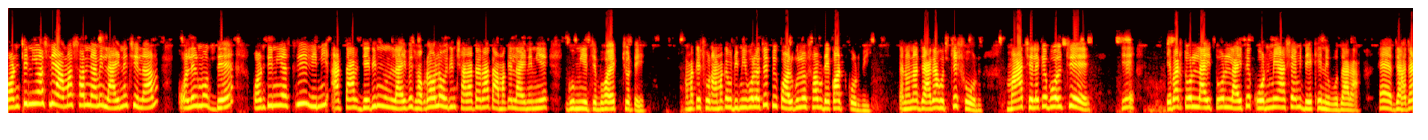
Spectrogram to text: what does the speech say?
কন্টিনিউয়াসলি আমার সামনে আমি লাইনে ছিলাম কলের মধ্যে। কন্টিনিউয়াসলি রিমি আর তার যেদিন লাইভে ঝগড়া হলো ওই দিন সারাটা রাত আমাকে লাইনে নিয়ে ঘুমিয়েছে ভয়ের চোটে। আমাকে শোন আমাকে রিমি বলেছে তুই কলগুলো সব রেকর্ড করবি। কেননা যা যা হচ্ছে শোন। মা ছেলেকে বলছে যে এবার তোর লাই তোর লাইফে কোন মেয়ে আসে আমি দেখে নেব দাঁড়া। হ্যাঁ যা যা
